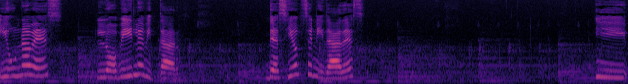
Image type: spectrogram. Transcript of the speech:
y una vez lo vi levitar. Decía obscenidades y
